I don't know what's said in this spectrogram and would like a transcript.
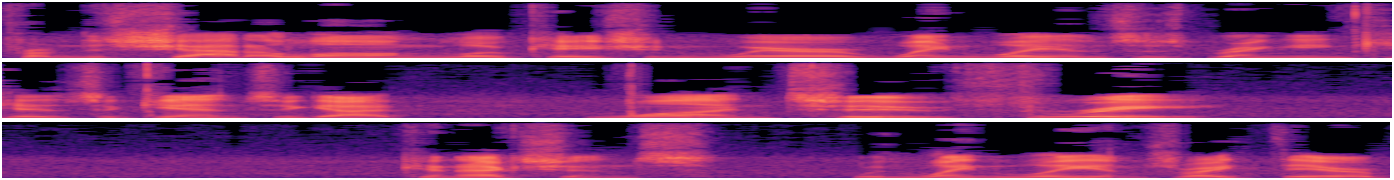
from the Shadow Lawn location where Wayne Williams is bringing kids again. So you got one, two, three connections with Wayne Williams right there,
